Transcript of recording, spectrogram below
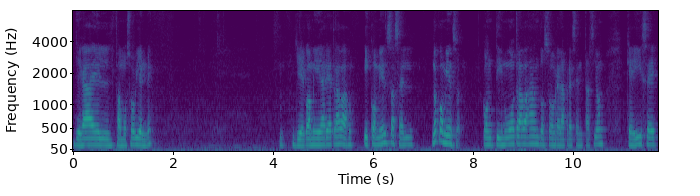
Llega el famoso viernes, llego a mi área de trabajo y comienzo a hacer, no comienzo, continúo trabajando sobre la presentación que hice,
